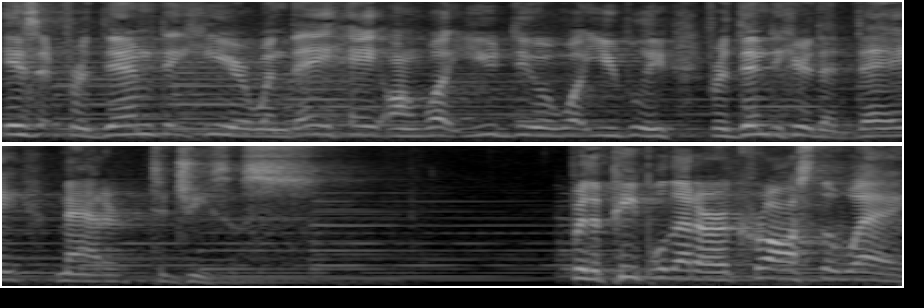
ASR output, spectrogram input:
is it for them to hear when they hate on what you do and what you believe, for them to hear that they matter to Jesus? For the people that are across the way,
